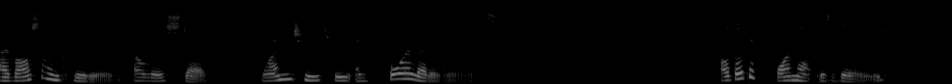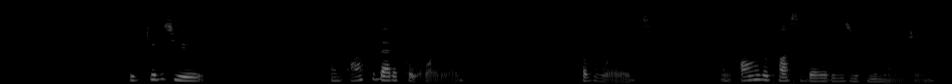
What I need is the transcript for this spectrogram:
I've also included a list of one, two, three, and four letter words. Although the format is varied, it gives you an alphabetical order of words and all the possibilities you can imagine.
